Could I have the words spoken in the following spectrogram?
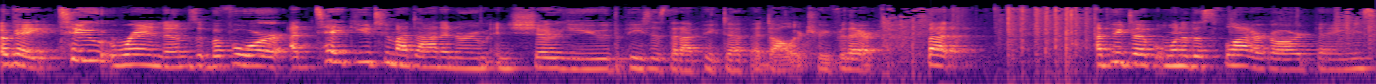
Okay, two randoms before I take you to my dining room and show you the pieces that I picked up at Dollar Tree for there. But I picked up one of the splatter guard things.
